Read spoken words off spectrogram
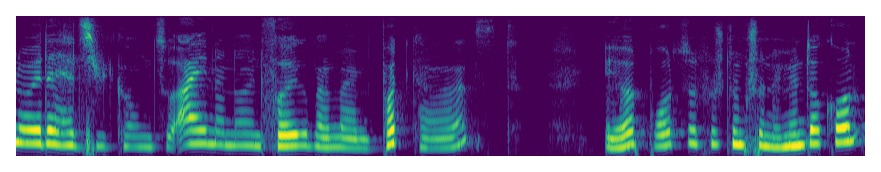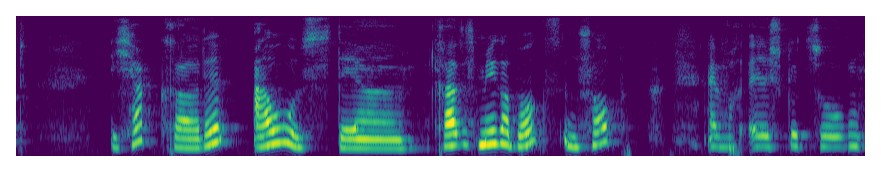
Leute, herzlich willkommen zu einer neuen Folge bei meinem Podcast. Ihr hört Broadstars bestimmt schon im Hintergrund. Ich habe gerade aus der gratis Megabox im Shop einfach Ash gezogen.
